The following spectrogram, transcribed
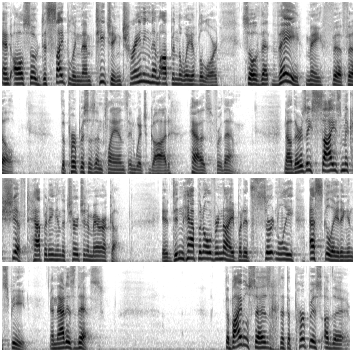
and also discipling them, teaching, training them up in the way of the Lord so that they may fulfill the purposes and plans in which God has for them. Now, there's a seismic shift happening in the church in America. It didn't happen overnight, but it's certainly escalating in speed. And that is this the Bible says that the purpose of the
